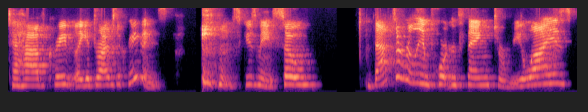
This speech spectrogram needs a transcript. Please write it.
to have crave like it drives the cravings. excuse me. So that's a really important thing to realize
